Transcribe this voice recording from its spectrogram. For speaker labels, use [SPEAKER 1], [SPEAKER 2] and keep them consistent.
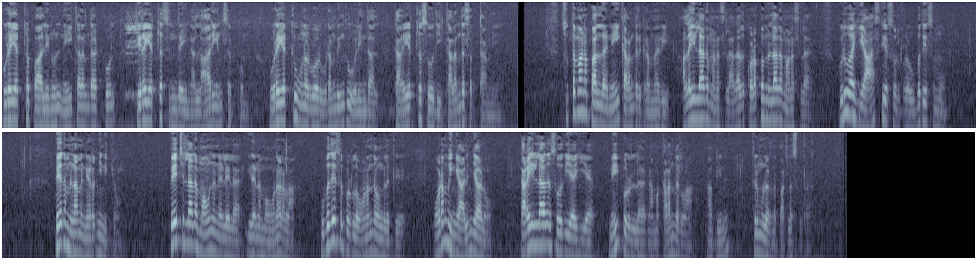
[SPEAKER 1] புரையற்ற பாலினுள் நெய் கலந்தாற்போல் திரையற்ற சிந்தை நல் ஆரியன் செப்பும். உரையற்று உணர்வோர் உடம்பிங்கு ஒளிந்தால் கரையற்ற சோதி கலந்த சத்தாமே. சுத்தமான பாலில் நெய் கலந்திருக்கிற மாதிரி அலையில்லாத மனசுல அதாவது குழப்பமில்லாத மனசுல குருவாகிய ஆசிரியர் சொல்ற உபதேசமும் பேதம் இல்லாம நிறைஞ்சு நிற்கும் பேச்சில்லாத மௌன நிலையில இதை நம்ம உணரலாம். உபதேச பொருளை உணர்ந்தவங்களுக்கு உடம்பு இங்கே அழிஞ்சாலும் கரையில்லாத சோதியாகிய மெய்ப்பொருளில் நாம கலந்துடலாம் அப்படின்னு திருமூலர் இந்த பாட்டில் சொல்கிறார்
